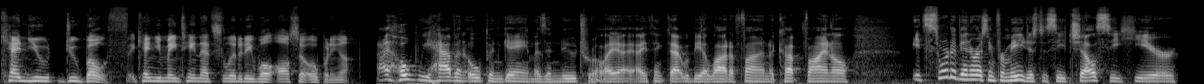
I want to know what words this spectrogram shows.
can you do both? Can you maintain that solidity while also opening up? I hope we have an open game as a neutral. I, I think that would be a lot of fun, a cup final. It's sort of interesting for me just to see Chelsea here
